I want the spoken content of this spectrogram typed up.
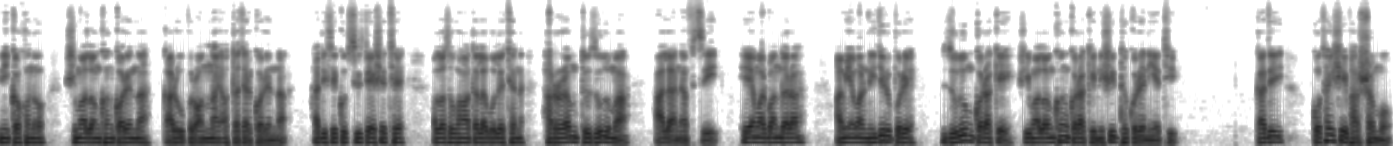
তিনি কখনও সীমা লঙ্ঘন করেন না, কারও উপর অন্যায় অত্যাচার করেন না। হাদিসে কুৎসিতে এসেছে, আল্লাহ সুহামতাল্লাহ বলেছেন হররম তু জুলমা আলা নফসি। হে আমার বান্দারা, আমি আমার নিজের উপরে জুলুম করাকে, সীমা লঙ্ঘন করাকে নিষিদ্ধ করে নিয়েছি। কাজেই কোথায় সেই ভারসাম্য?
